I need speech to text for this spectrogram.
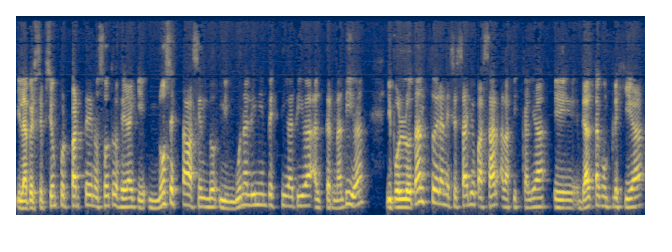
y la percepción por parte de nosotros era que no se estaba haciendo ninguna línea investigativa alternativa y por lo tanto era necesario pasar a la Fiscalía eh, de alta complejidad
